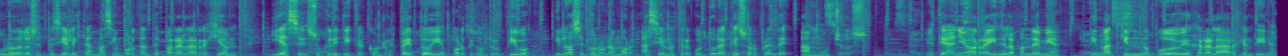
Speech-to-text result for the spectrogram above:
uno de los especialistas más importantes para la región y hace su crítica con respeto y aporte constructivo, y lo hace con un amor hacia nuestra cultura que sorprende a muchos. Este año, a raíz de la pandemia, Tim Atkin no pudo viajar a la Argentina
